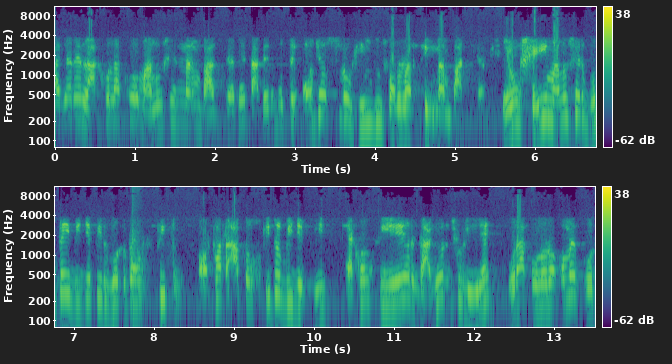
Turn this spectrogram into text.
হাজারে লাখো লাখো মানুষের নাম বাদ যাবে, তাদের মধ্যে অজস্র হিন্দু শরণার্থীর নাম বাদ যাবে। এবং সেই মানুষের ভোটেই বিজেপির ভোট ব্যাংক স্থিত অর্থাৎ আতঙ্কিত বিজেপি এখন সিএ এর গাজর ঝুলিয়ে ওরা কোন রকমের ভোট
